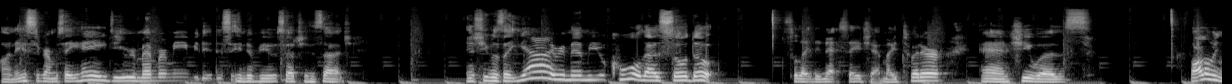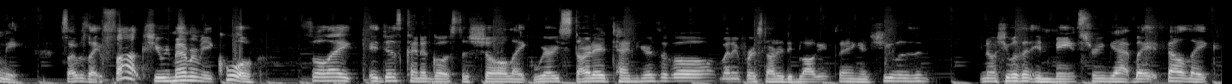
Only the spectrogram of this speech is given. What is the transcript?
on Instagram saying, Hey, do you remember me? We did this interview, such and such. And she was like, Yeah, I remember you. Cool. That's so dope. So, like, the next day, checked my Twitter, and she was following me. So I was like, fuck, she remembered me. Cool. So like it just kind of goes to show like where I started 10 years ago when I first started the blogging thing and she wasn't you know, she wasn't in mainstream yet, but it felt like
